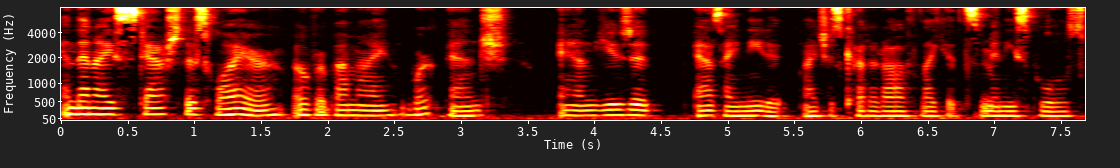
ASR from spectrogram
And then I stash this wire over by my workbench and use it as I need it. I just cut it off like it's mini spools.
